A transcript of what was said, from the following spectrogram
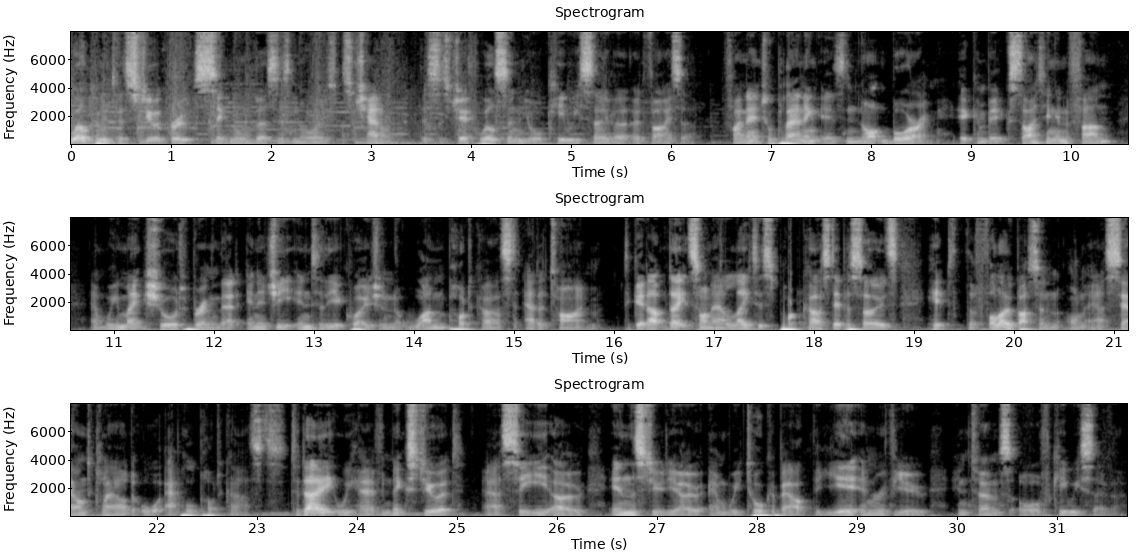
Welcome to Stewart Group's Signal versus Noise channel. This is Jeff Wilson, your KiwiSaver advisor. Financial planning is not boring. It can be exciting and fun, and we make sure to bring that energy into the equation one podcast at a time. To get updates on our latest podcast episodes, hit the follow button on our SoundCloud or Apple podcasts. Today we have Nick Stewart, our CEO, in the studio, and we talk about the year in review in terms of KiwiSaver.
